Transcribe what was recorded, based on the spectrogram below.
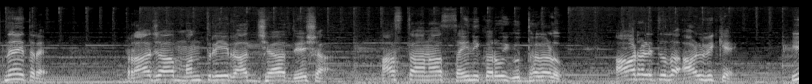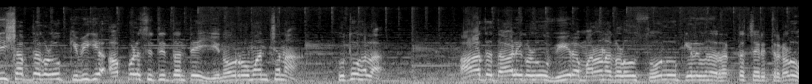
ಸ್ನೇಹಿತರೆ, ರಾಜ, ಮಂತ್ರಿ, ರಾಜ್ಯ, ದೇಶ, ಆಸ್ಥಾನ, ಸೈನಿಕರು, ಯುದ್ಧಗಳು, ಆಡಳಿತದ ಆಳ್ವಿಕೆ, ಈ ಶಬ್ದಗಳು ಕಿವಿಗೆ ಅಪ್ಪಳಿಸುತ್ತಿದ್ದಂತೆ ಏನೋ ರೋಮಾಂಚನ, ಕುತೂಹಲ. ಆದ ದಾಳಿಗಳು, ವೀರ ಮರಣಗಳು, ಸೋಲು ಗೆಲುವಿನ ರಕ್ತ ಚರಿತ್ರೆಗಳು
